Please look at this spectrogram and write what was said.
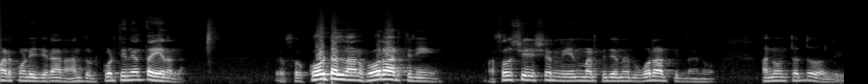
ಮಾಡ್ಕೊಂಡಿದ್ದೀರಾ ನಾನು ದುಡ್ಡು ಕೊಡ್ತೀನಿ ಅಂತ ಏನಲ್ಲ. ಸೊ ಕೋರ್ಟಲ್ಲಿ ನಾನು ಹೋರಾಡ್ತೀನಿ ಅಸೋಸಿಯೇಷನ್ ಏನು ಮಾಡ್ತಿದೆ ಅನ್ನೋದು ಹೋರಾಡ್ತೀನಿ ನಾನು ಅನ್ನುವಂಥದ್ದು ಅಲ್ಲಿ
